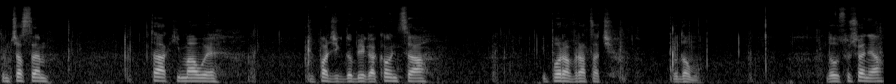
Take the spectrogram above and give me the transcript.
Tymczasem taki mały wypadzik dobiega końca i pora wracać do domu. Do usłyszenia.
